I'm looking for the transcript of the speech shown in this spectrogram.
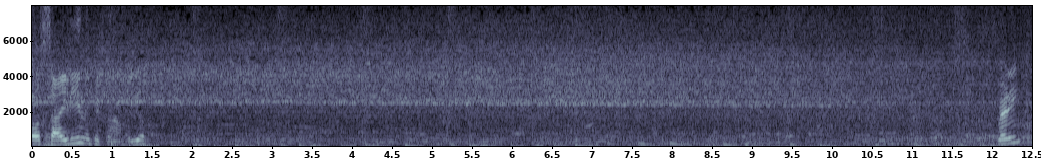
Oh, sardine kitna hai oh, ye? Ready?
